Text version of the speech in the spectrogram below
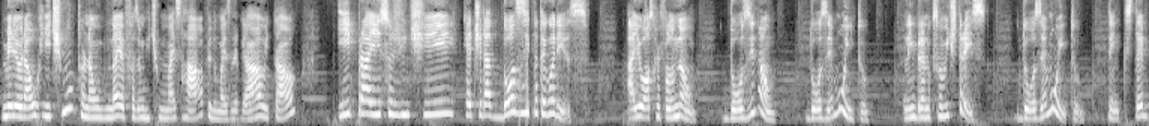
melhorar o ritmo, tornar um, né, fazer um ritmo mais rápido, mais legal e tal. E pra isso a gente quer tirar 12 categorias. Aí o Oscar falou: não, 12 não. 12 é muito. Lembrando que são 23. 12 é muito. Tem que ter.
